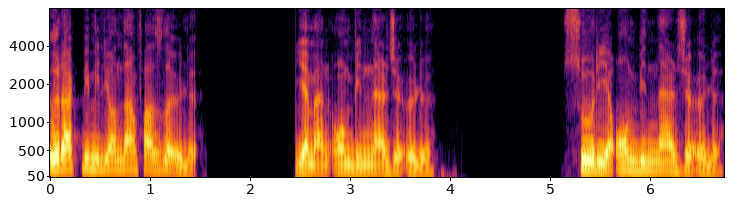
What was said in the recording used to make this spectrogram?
Irak 1 milyondan fazla ölü. Yemen 10 binlerce ölü. Suriye on binlerce ölü.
